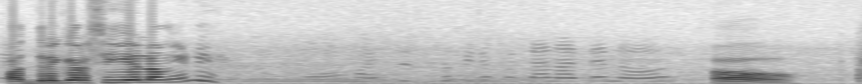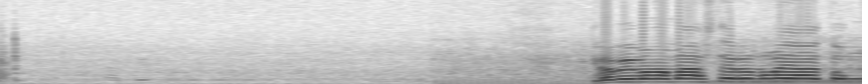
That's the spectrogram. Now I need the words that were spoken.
Padre Garcia lang yun eh. Oo, kasi sa pinupunta natin, no? Oo. Grabe mga master, ano kaya itong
